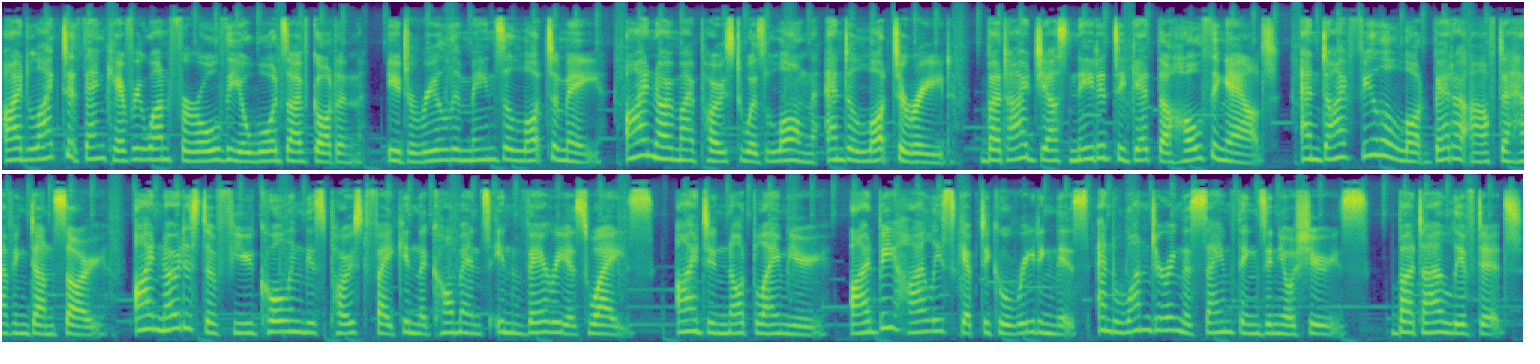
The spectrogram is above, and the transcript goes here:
I'd like to thank everyone for all the awards I've gotten. It really means a lot to me. I know my post was long and a lot to read, but I just needed to get the whole thing out. And I feel a lot better after having done so. I noticed a few calling this post fake in the comments in various ways. I do not blame you. I'd be highly skeptical reading this and wondering the same things in your shoes. But I lived it.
